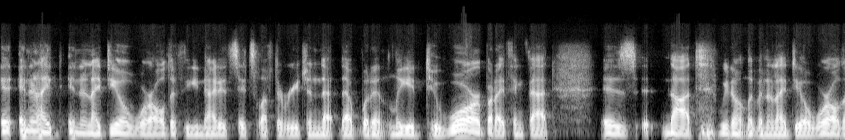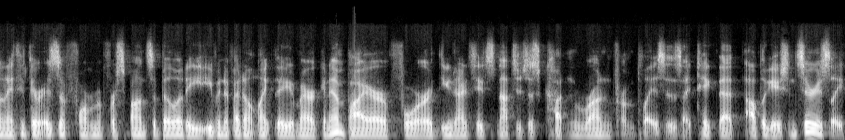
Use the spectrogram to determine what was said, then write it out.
in an in an ideal world, if the United States left the region, that that wouldn't lead to war. But I think that is not we don't live in an ideal world and i think there is a form of responsibility even if i don't like the american empire for the united states not to just cut and run from places. I take that obligation seriously.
